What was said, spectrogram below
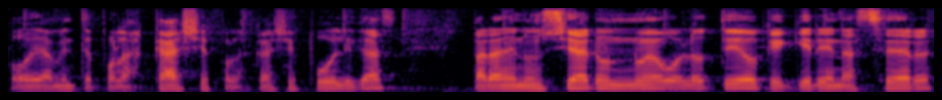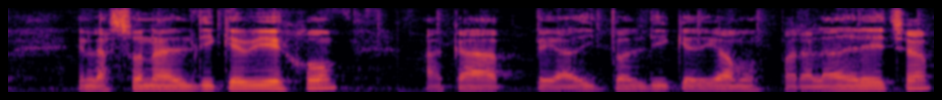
obviamente por las calles, por las calles públicas, para denunciar un nuevo loteo que quieren hacer en la zona del dique viejo, acá pegadito al dique, digamos, para la derecha,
